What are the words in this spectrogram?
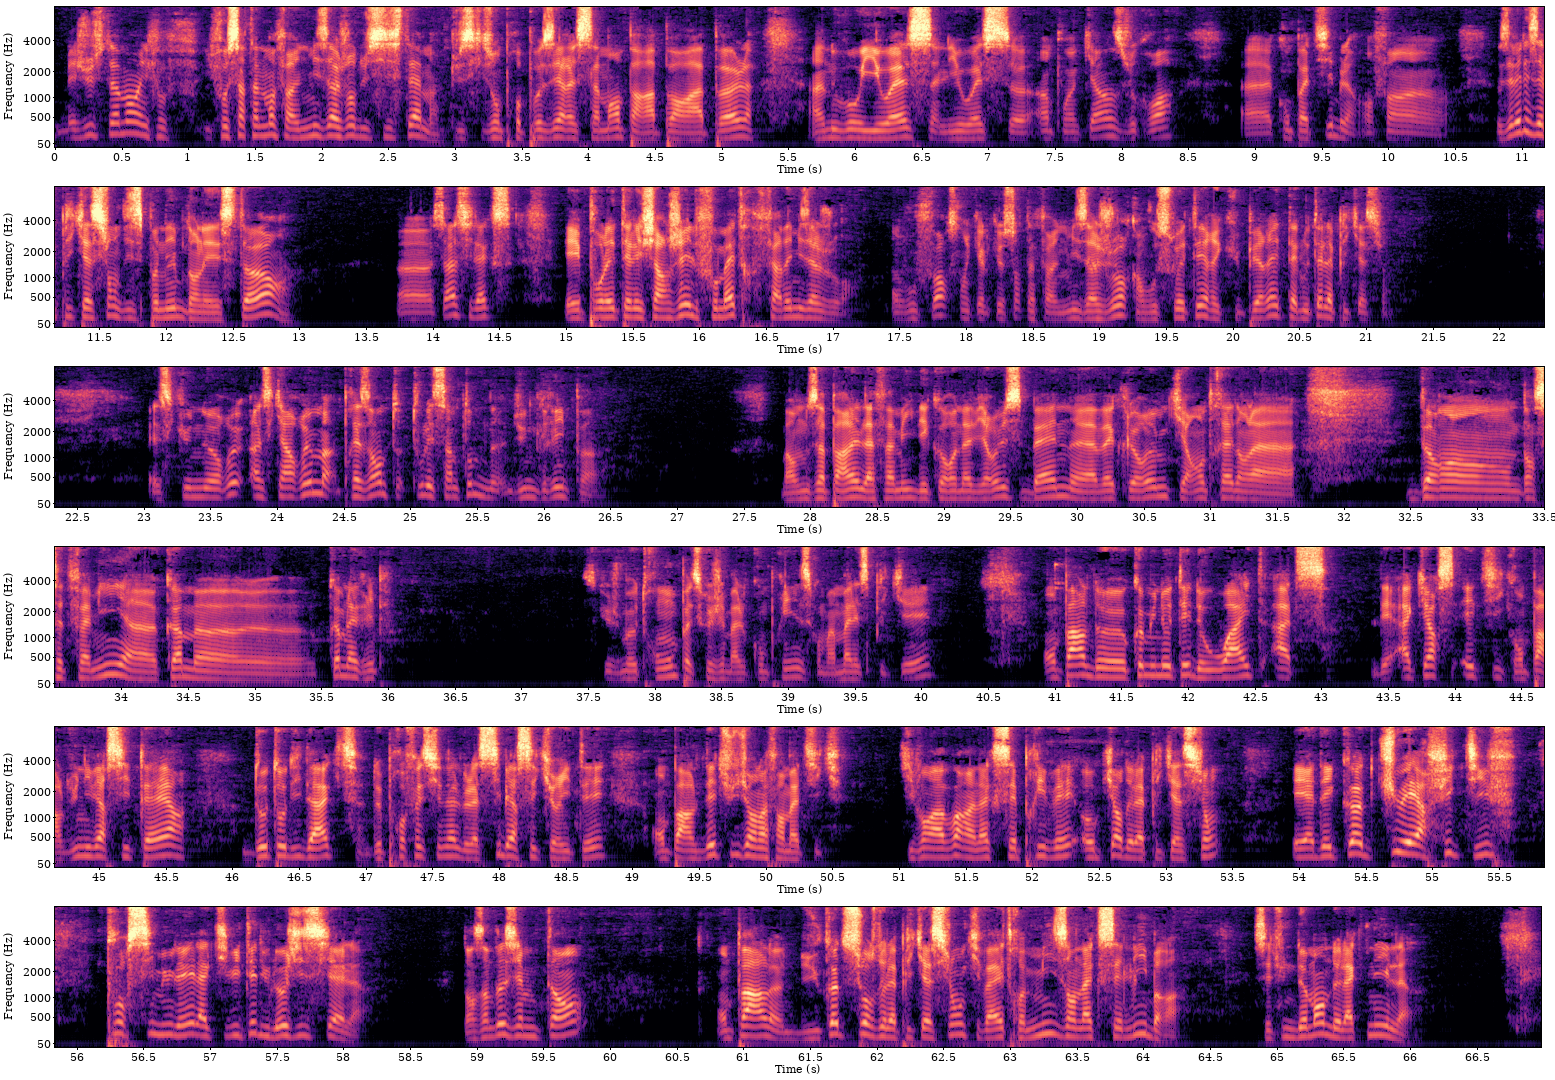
Mais justement, il faut, certainement faire une mise à jour du système, puisqu'ils ont proposé récemment par rapport à Apple un nouveau iOS, l'iOS 1.15 je crois, euh, compatible. Enfin, vous avez des applications disponibles dans les stores, euh, ça Silex, et pour les télécharger, il faut mettre faire des mises à jour. On vous force en quelque sorte à faire une mise à jour quand vous souhaitez récupérer telle ou telle application. Est-ce qu'un rhume présente tous les symptômes d'une grippe? Bah, on nous a parlé de la famille des coronavirus, Ben, avec le rhume qui rentrait dans la dans, cette famille euh, euh, comme la grippe. Est-ce que je me trompe? Est-ce que j'ai mal compris? Est-ce qu'on m'a mal expliqué? On parle de communauté de white hats, des hackers éthiques. On parle d'universitaires, d'autodidactes, de professionnels de la cybersécurité. On parle d'étudiants en informatique qui vont avoir un accès privé au cœur de l'application et à des codes QR fictifs pour simuler l'activité du logiciel. Dans un deuxième temps, on parle du code source de l'application qui va être mis en accès libre. C'est une demande de la CNIL.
